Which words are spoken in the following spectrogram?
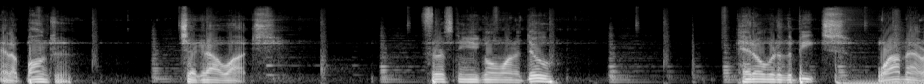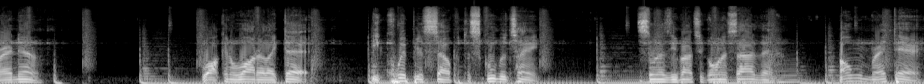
and a bunker. Check it out, watch. First thing you're gonna wanna do, head over to the beach where I'm at right now. Walk in the water like that. Equip yourself with the scuba tank. As soon as you're about to go inside there. Boom, right there.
